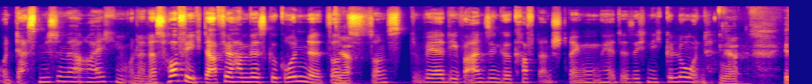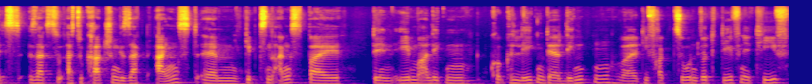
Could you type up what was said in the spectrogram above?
Und das müssen wir erreichen. Oder mhm. das hoffe ich. Dafür haben wir es gegründet. Sonst, ja. sonst wäre die wahnsinnige Kraftanstrengung, hätte sich nicht gelohnt. Ja. Jetzt sagst du, hast du gerade schon gesagt, Angst. Ähm, Gibt es eine Angst bei den ehemaligen Kollegen der Linken, weil die Fraktion wird definitiv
